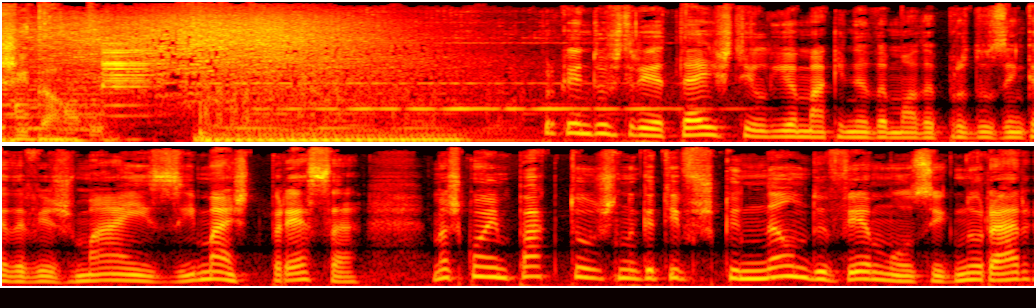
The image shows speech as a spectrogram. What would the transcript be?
Digital. Porque a indústria têxtil e a máquina da moda produzem cada vez mais e mais depressa, mas com impactos negativos que não devemos ignorar,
